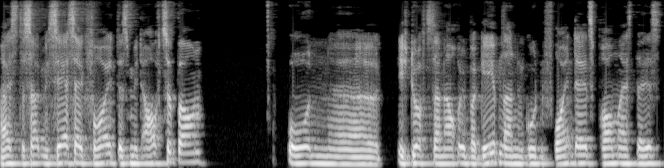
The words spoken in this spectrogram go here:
Heißt, das hat mich sehr, sehr gefreut, das mit aufzubauen. Und äh, ich durfte es dann auch übergeben an einen guten Freund, der jetzt Braumeister ist.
